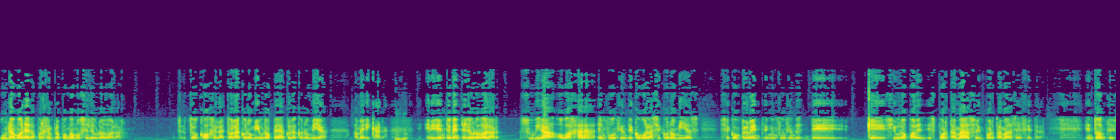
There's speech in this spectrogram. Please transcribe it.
una moneda, por ejemplo, pongamos el eurodólar, coge la, toda la economía europea con la economía americana. Evidentemente, el eurodólar subirá o bajará en función de cómo las economías se complementen, en función de, de que si Europa exporta más o importa más, etcétera. Entonces,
